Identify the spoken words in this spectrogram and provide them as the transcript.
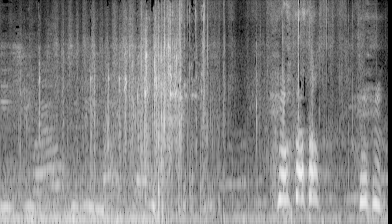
teach you how to be myself.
